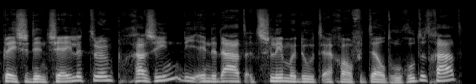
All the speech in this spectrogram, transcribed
presidentiële Trump gaan zien. Die inderdaad het slimme doet en gewoon vertelt hoe goed het gaat.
